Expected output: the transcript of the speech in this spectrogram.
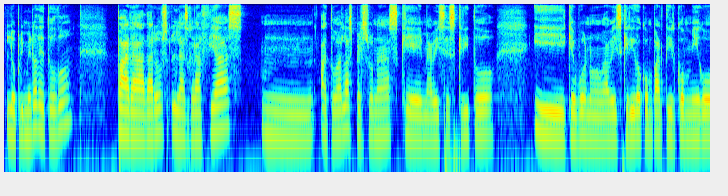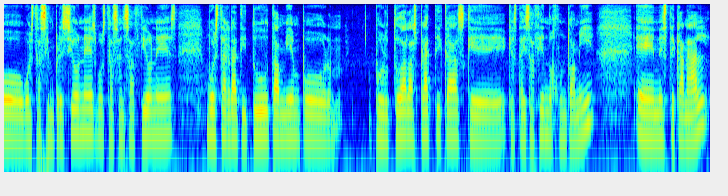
lo primero de todo, para daros las gracias mm, a todas las personas que me habéis escrito y que bueno, habéis querido compartir conmigo vuestras impresiones, vuestras sensaciones, vuestra gratitud también por, por todas las prácticas que, que, estáis haciendo junto a mí en este canal.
